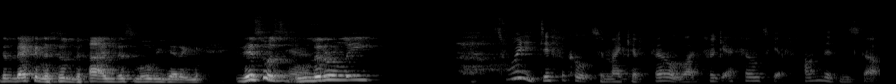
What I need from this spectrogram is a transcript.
the mechanism behind this movie getting this was Yeah. literally It's really difficult to make a film, like to get a film to get funded and stuff.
